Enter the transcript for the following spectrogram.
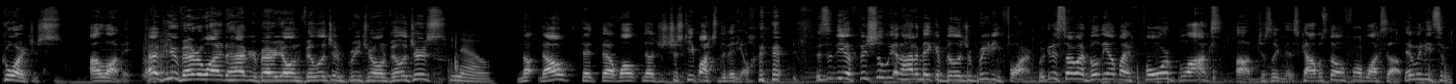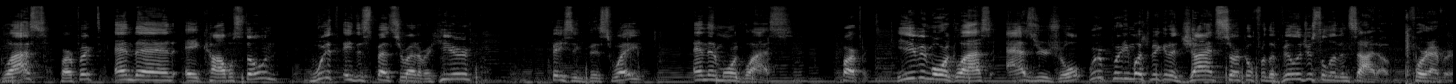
gorgeous. I love it. Have you ever wanted to have your very own village and breed your own villagers? No. No, no, that, that well, no, just, just keep watching the video. this is the official way on how to make a villager breeding farm. We're gonna start by building out by four blocks up, just like this. Cobblestone, four blocks up. Then we need some glass, perfect. And then a cobblestone with a dispenser right over here. facing this way, and then more glass. Perfect. Even more glass, as usual. We're pretty much making a giant circle for the villagers to live inside of. Forever.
